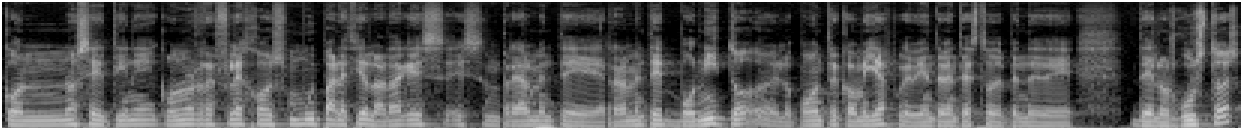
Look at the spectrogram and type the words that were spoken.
con, no sé, tiene con unos reflejos muy parecidos, la verdad que es, realmente, realmente bonito, eh, lo pongo entre comillas, porque evidentemente esto depende de, de los gustos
